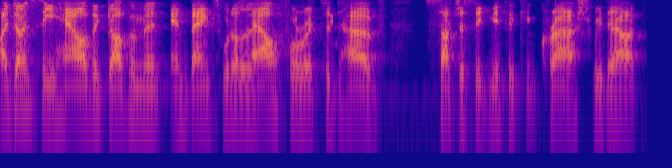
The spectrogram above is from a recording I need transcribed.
I don't see how the government and banks would allow for it to have such a significant crash without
